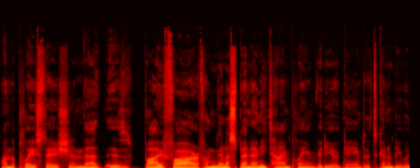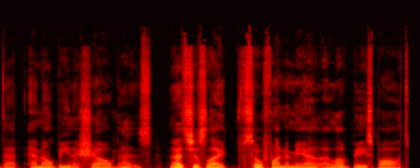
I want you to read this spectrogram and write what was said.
on the PlayStation. That is by far, if I'm gonna spend any time playing video games, it's gonna be with that MLB The Show. That is that's just like so fun to me. I, I love baseball. It's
